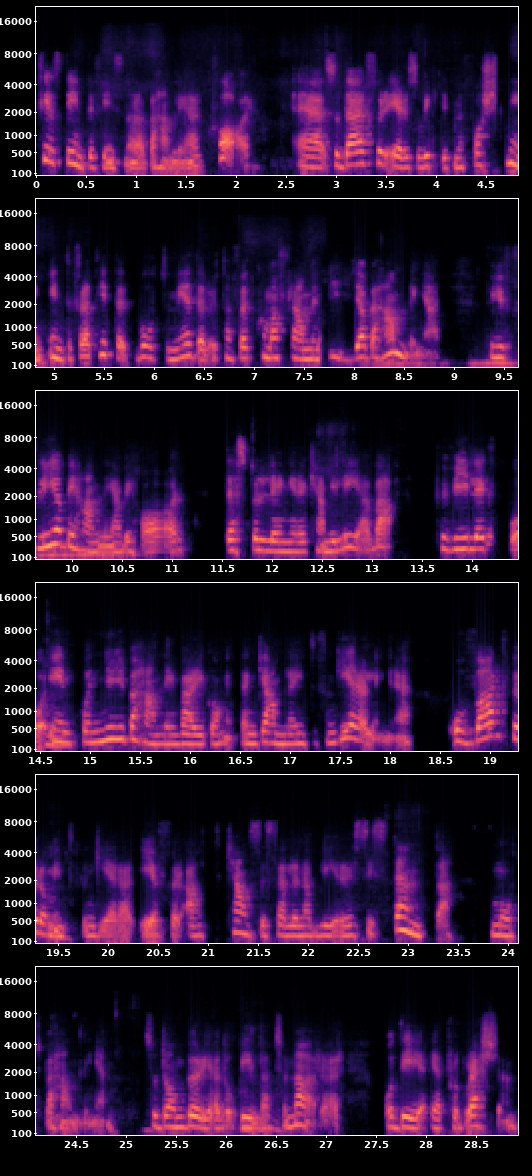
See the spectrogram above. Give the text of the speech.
tills det inte finns några behandlingar kvar. Eh, så därför är det så viktigt med forskning, inte för att hitta ett botemedel utan för att komma fram med nya behandlingar. För ju fler behandlingar vi har, desto längre kan vi leva. För vi läggs på, in på en ny behandling varje gång den gamla inte fungerar längre. Och varför de inte fungerar är för att cancercellerna blir resistenta mot behandlingen. Så de börjar då bilda tumörer och det är progression.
